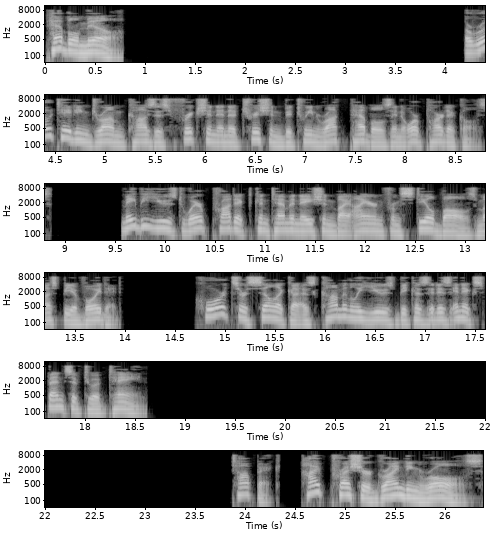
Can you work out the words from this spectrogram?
Pebble mill A rotating drum causes friction and attrition between rock pebbles and ore particles. May be used where product contamination by iron from steel balls must be avoided. Quartz or silica is commonly used because it is inexpensive to obtain. High-pressure grinding rolls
